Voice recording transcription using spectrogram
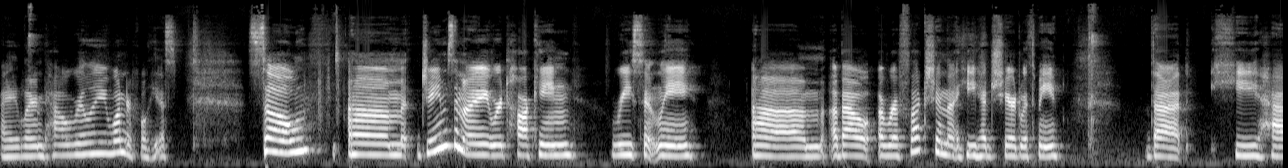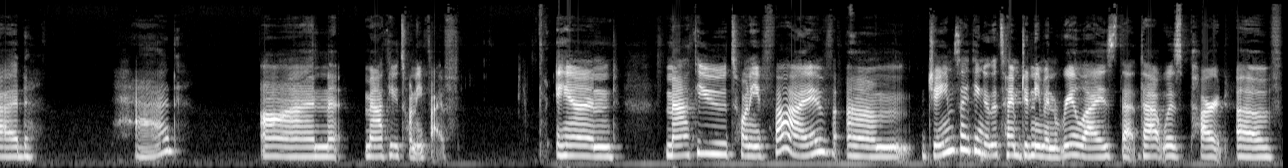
I learned how really wonderful he is. So, um, James and I were talking recently um, about a reflection that he had shared with me that he had had on Matthew 25. And Matthew 25, um, James, I think at the time, didn't even realize that that was part of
